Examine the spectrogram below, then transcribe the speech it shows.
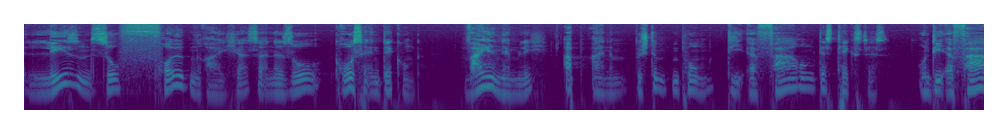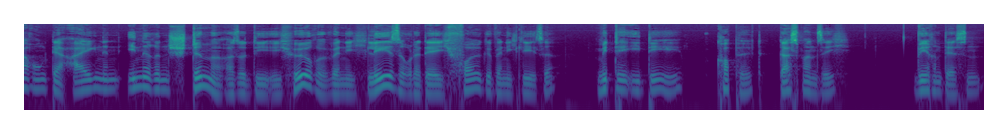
Lesens so folgenreich, ja, ist eine so große Entdeckung, weil nämlich ab einem bestimmten Punkt die Erfahrung des Textes und die Erfahrung der eigenen inneren Stimme, also die ich höre, wenn ich lese oder der ich folge, wenn ich lese, mit der Idee koppelt, dass man sich währenddessen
